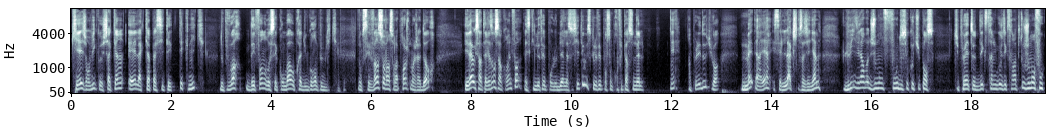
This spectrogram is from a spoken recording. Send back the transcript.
qui est j'ai envie que chacun ait la capacité technique de pouvoir défendre ses combats auprès du grand public. Donc c'est 20 sur 20 sur l'approche, moi j'adore. Et là où c'est intéressant, c'est encore une fois, est-ce qu'il le fait pour le bien de la société ou est-ce qu'il le fait pour son profit personnel? Eh, Un peu les deux, tu vois. Mais derrière, et c'est là que je trouve ça génial, lui, il est là en mode je m'en fous de ce que tu penses. Tu peux être d'extrême gauche, d'extrême droite, tout, je m'en fous.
